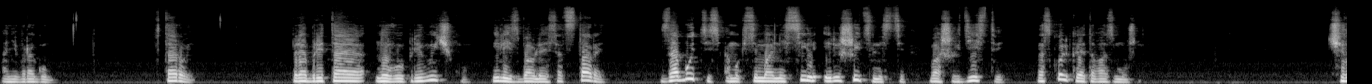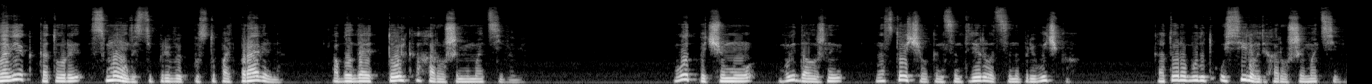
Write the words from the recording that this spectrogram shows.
а не врагом. Второй. Приобретая новую привычку или избавляясь от старой, заботьтесь о максимальной силе и решительности ваших действий, насколько это возможно. Человек, который с молодости привык поступать правильно, обладает только хорошими мотивами. Вот почему вы должны настойчиво концентрироваться на привычках, которые будут усиливать хорошие мотивы.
